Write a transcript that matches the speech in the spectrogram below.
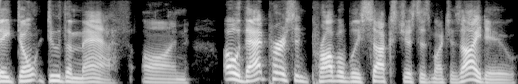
they don't do the math on, oh, that person probably sucks just as much as I do.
